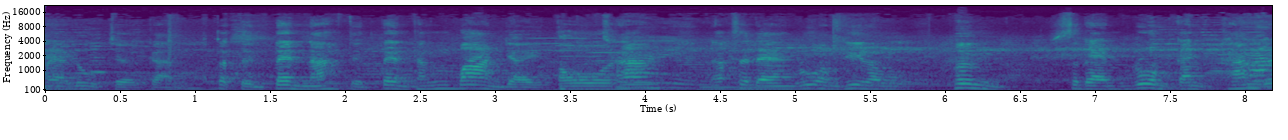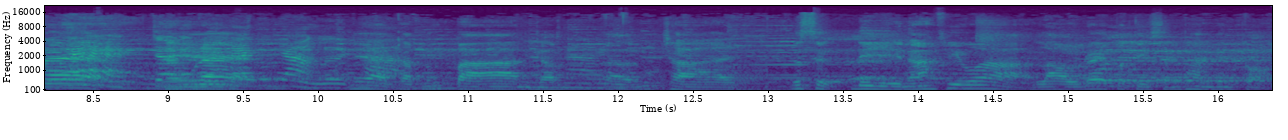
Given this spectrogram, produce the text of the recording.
แม่ลูกเจอกัน ก็ตื่นเต้นนะ ตื่นเต้นทั้งบ้านใหญ่โตทั้งนักแสดงร่วมที่เราเพิ่ง แสดงร่วมกันครั้งแรกเจอครั้งได้แรกทุกอย่างเลยเนี่ยค่ะ กับน้องปานกับใช่ เอ่อลูกชาย รู้สึกดีนะที่ว่าเราได้ปฏิสัมพันธ์กันก่อน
